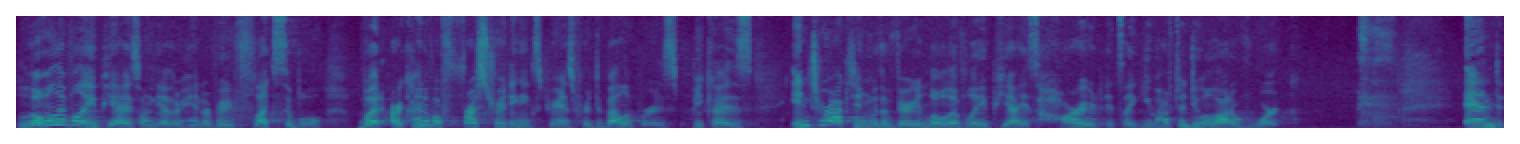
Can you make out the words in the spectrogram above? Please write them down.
Low-level APIs, on the other hand, are very flexible, but are kind of a frustrating experience for developers because interacting with a very low-level API is hard. It's like you have to do a lot of work. And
